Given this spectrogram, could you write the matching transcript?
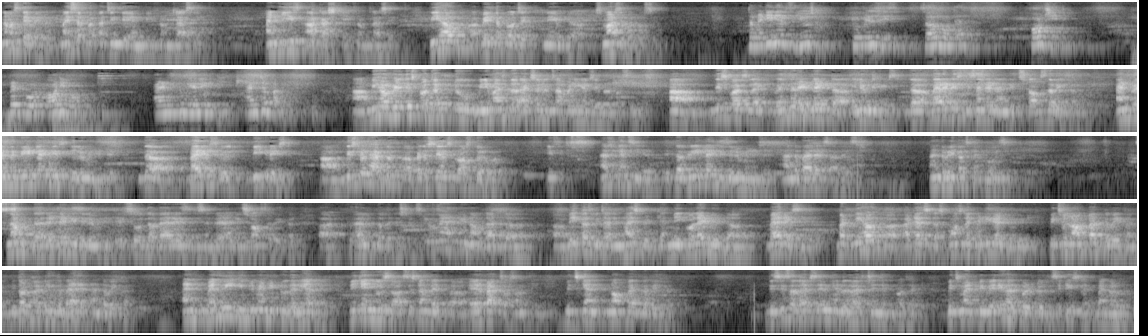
Namaste everyone. Myself Achintya MP from class 8 and he is Akash K from class 8. We have uh, built a project named uh, Smart Zebra Crossing. The materials used to build this servo motor, form sheet, breadboard, Arduino, and two LED and jumper. Uh, we have built this project to minimize the accidents happening at zebra crossing. Uh, this works like when the red light uh, illuminates, the barrier is descended and it stops the vehicle. And when the green light is illuminated, the barriers will be raised. Uh, this will have the uh, pedestrians cross the road easily. As you can see here, if the green light is illuminated and the barriers are raised, and the vehicles can go easily. Now the red light is illuminated, so the barrier is descended and it stops the vehicle uh, to help the pedestrians. You may argue now that the uh, vehicles which are in high speed can may collide with the barriers here, but we have uh, attached a sponge-like material to it, which will knock back the vehicle without hurting the barrier and the vehicle. And when we implement it to the real life, we can use a system like uh, airbags or something, which can knock back the vehicle. This is a life-saving and a life-changing project which might be very helpful to the cities like Bangalore.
